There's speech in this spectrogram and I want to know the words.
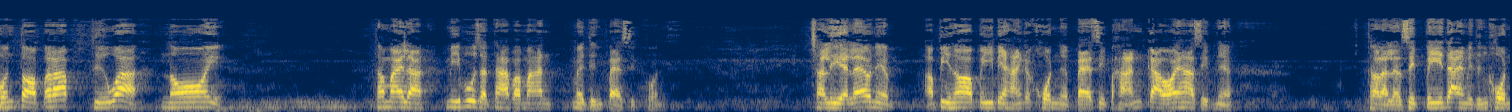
ผลตอบรับถือว่าน้อยทำไมล่ะ มีผู้ศรัทธาประมาณไม่ถึงแปดสิบคน เฉลี่ยแล้วเนี่ย เอาปีนอกปีไปหารกับคนเนี่ยแปดสิบหารเก้าร้อยห้าสิบเนี่ยเท่าไหร่ละสิบปีได้ไม่ถึงคน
